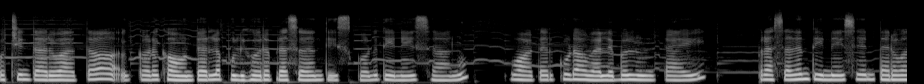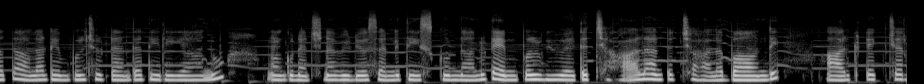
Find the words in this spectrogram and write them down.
వచ్చిన తర్వాత ఇక్కడ కౌంటర్‌లో పులిహోర ప్రసాదం తీసుకొని తినేసాను. వాటర్ కూడా అవైలబుల్ ఉంటాయి. ప్రసాదం తినేసిన తర్వాత అలా టెంపుల్ చుట్టంతా తిరిగాను. నాకు నచ్చిన వీడియోస్ అన్నీ తీసుకున్నాను. టెంపుల్ వ్యూ అయితే చాలా అంటే చాలా బాగుంది ఆర్కిటెక్చర్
